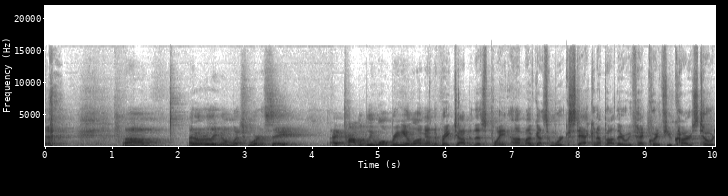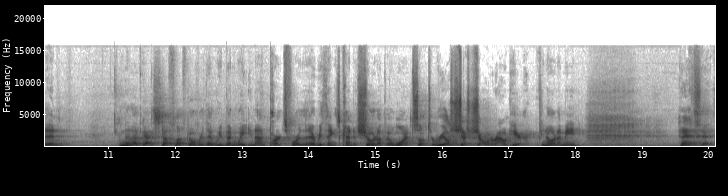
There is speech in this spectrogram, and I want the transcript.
um, I don't really know much more to say. I probably won't bring you along on the brake job at this point. Um, I've got some work stacking up out there. We've had quite a few cars towed in. And then I've got stuff left over that we've been waiting on parts for that everything's kind of showed up at once. So it's a real shit show around here, if you know what I mean. That's it.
